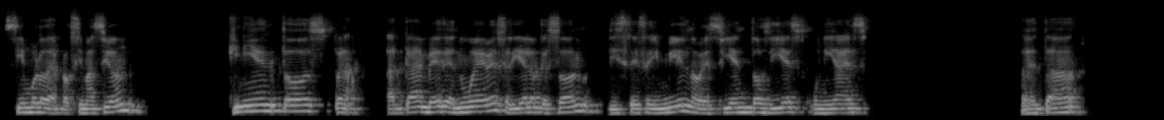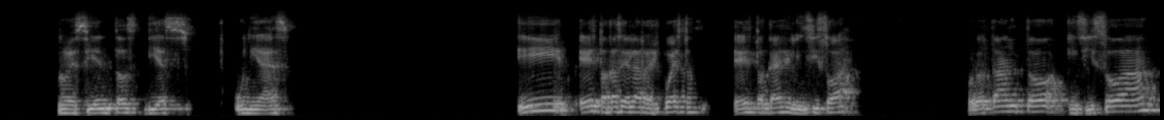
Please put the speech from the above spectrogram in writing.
símbolo de aproximación, 500, bueno, acá en vez de 9 sería lo que son 16.910 unidades. ¿Dónde está? 910 unidades. Y esto acá sería la respuesta. Esto acá es el inciso A. Por lo tanto, inciso A,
